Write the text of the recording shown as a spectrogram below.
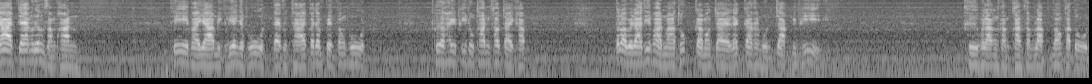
ญาตแจ้งเรื่องสำคัญ ที่พยายามหลีกเลี่ยงจะพูด แต่สุดท้ายก็จำเป็นต้องพูด เพื่อให้พี่ทุกท่านเข้าใจครับ ตลอดเวลาที่ผ่านมาทุกกำลังใจและการสนับสนุนจากพี่ๆคือพลังสำคัญสำหรับน้องการ์ตูน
